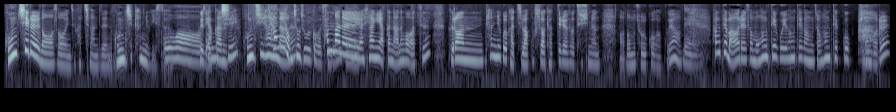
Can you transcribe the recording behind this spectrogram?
곰치를 넣어서 이제 같이 만든 곰치 편육이 있어요. 우와. 그래서 약간 곰치? 곰치 향이, 향이 나는 엄청 좋을 것 같은데. 산마늘 네. 향이 약간 나는 것 같은 그런 편육을 같이 막국수와 곁들여서 드시면 어, 너무 좋을 것 같고요. 네. 황태 마을에서 뭐 황태구이, 황태강정, 황태국 이런 아. 거를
